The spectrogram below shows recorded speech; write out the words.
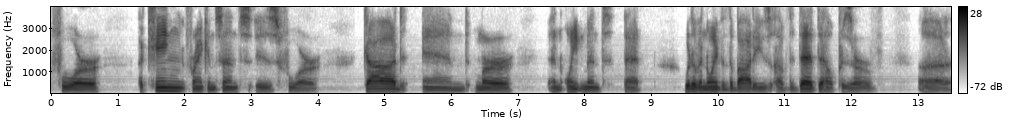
for a king, frankincense is for God, and myrrh, an ointment that would have anointed the bodies of the dead to help preserve uh,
